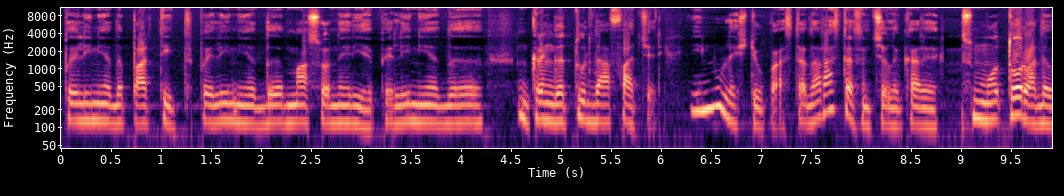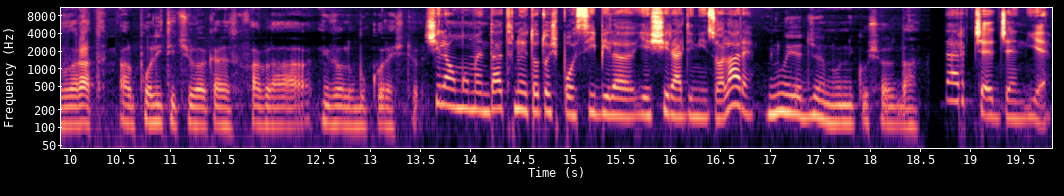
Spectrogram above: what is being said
pe linie de partid, pe linie de masonerie, pe linie de încrengături de afaceri. Ei nu le știu pe astea, dar astea sunt cele care sunt motorul adevărat al politicilor care se fac la nivelul Bucureștiului. Și la un moment dat nu e totuși posibilă ieșirea din izolare? Nu e genul Nicușor Dan. Dar ce gen e?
